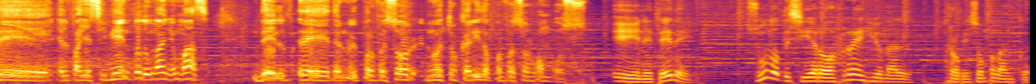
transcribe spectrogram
del fallecimiento de un año más del, del profesor, nuestro querido profesor Juan Bosch. NTN, su noticiero regional, Robinson Polanco.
